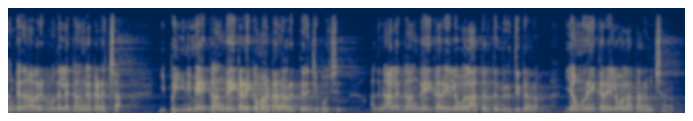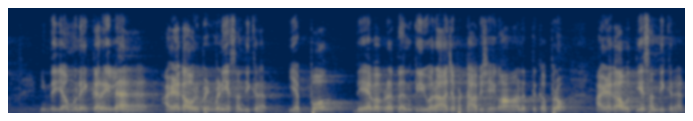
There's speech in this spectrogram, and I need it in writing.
அங்கே தான் அவருக்கு முதல்ல கங்கை கிடைச்சா. இப்போ இனிமே கங்கை கிடைக்க மாட்டான்னு அவருக்கு தெரிஞ்சு போச்சு. அதனால கங்கை கரையில் ஒலாத்துறதை நிறுத்திட்டாராம். யமுனை கரையில் ஒலாத்த ஆரம்பிச்சாராம். இந்த யமுனை கரையில் அழகாக ஒரு பெண்மணியை சந்திக்கிறார். எப்போ தேவவிரதனுக்கு யுவராஜ பட்டாபிஷேகம் ஆனதுக்கு அப்புறம் அழகாக ஒத்தியை சந்திக்கிறார்.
